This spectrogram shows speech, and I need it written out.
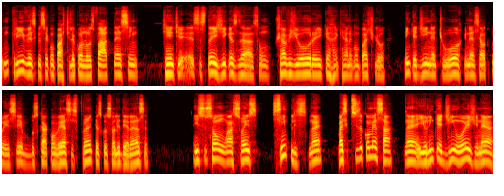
incríveis que você compartilha conosco, fato, né? Assim, gente, essas três dicas da, são chaves de ouro aí que a, que a Ana compartilhou. LinkedIn, network, né? Se autoconhecer, buscar conversas francas com a sua liderança. Isso são ações simples, né? Mas que precisa começar né? E o LinkedIn hoje, né,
